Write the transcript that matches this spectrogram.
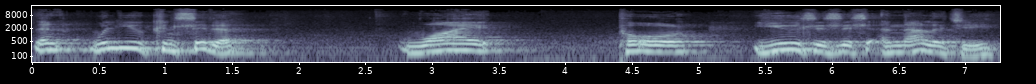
Then, will you consider why Paul uses this analogy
